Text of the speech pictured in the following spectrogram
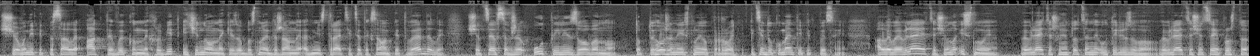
що вони підписали акти виконаних робіт, і чиновники з обласної державної адміністрації це так само підтвердили, що це все вже утилізовано, тобто його вже не існує у природі, і ці документи підписані. Але виявляється, що воно існує. Виявляється, що ніхто це не утилізував. Виявляється, що це є просто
